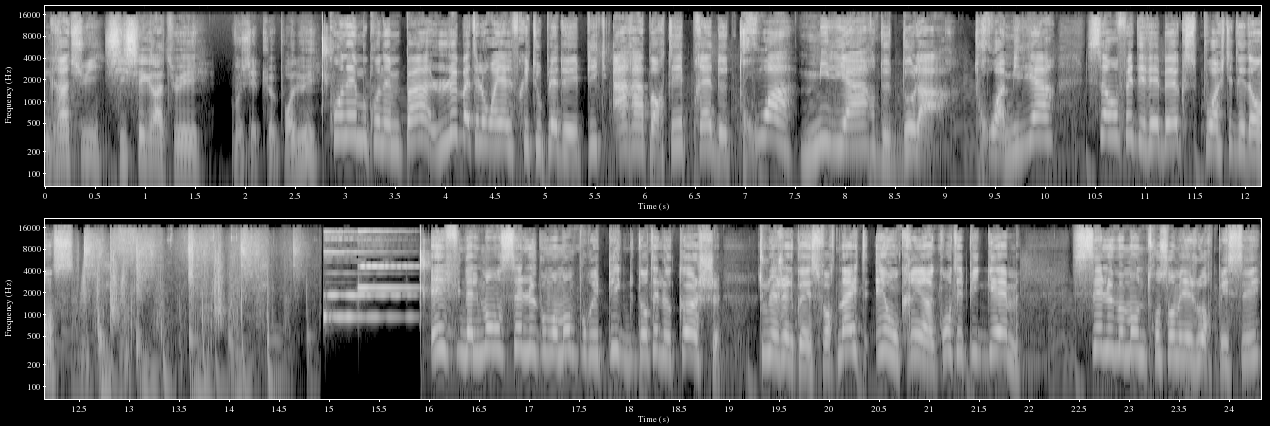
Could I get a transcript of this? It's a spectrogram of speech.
gratuit. Si c'est gratuit, vous êtes le produit. Qu'on aime ou qu'on n'aime pas, le Battle Royale free-to-play de Epic a rapporté près de 3 milliards de dollars. 3 milliards, ça en fait des V-Bucks pour acheter des danses. Et finalement, c'est le bon moment pour Epic de tenter le coche. Tous les jeunes connaissent Fortnite et ont créé un compte Epic Games. C'est le moment de transformer les joueurs PC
